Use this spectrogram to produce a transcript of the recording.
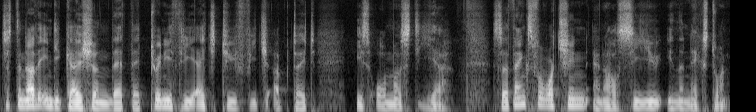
just another indication that that 23H2 feature update is almost here. So thanks for watching, and I'll see you in the next one.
